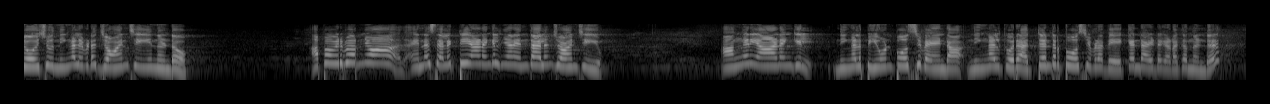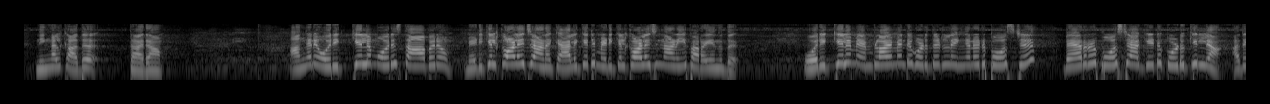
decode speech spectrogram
ചോദിച്ചു നിങ്ങൾ ഇവിടെ ജോയിൻ ചെയ്യുന്നുണ്ടോ? അപ്പോൾ അവർ പറഞ്ഞു എന്നെ സെലക്ട് ചെയ്യുകയാണെങ്കിൽ ഞാൻ എന്തായാലും ജോയിൻ ചെയ്യും. അങ്ങനെയാണെങ്കിൽ നിങ്ങൾ പിയൂൺ പോസ്റ്റ് വേണ്ട. നിങ്ങൾക്ക് ഒരു അറ്റൻഡർ പോസ്റ്റ് ഇവിടെ വേക്കന്റ് ആയിട്ട് കിടക്കുന്നുണ്ട്. നിങ്ങൾക്കത് തരാം. അങ്ങനെ ഒരിക്കലും ഒരു സ്ഥാപനവും മെഡിക്കൽ കോളേജാണ് കാലിക്കറ്റ് മെഡിക്കൽ കോളേജ് എന്നാണ് ഈ പറയുന്നത്. ഒരിക്കലും എംപ്ലോയ്മെന്റ് കൊടുത്തിട്ടുള്ള ഇങ്ങനെ ഒരു പോസ്റ്റ് വേറൊരു പോസ്റ്റ് ആക്കിയിട്ട് കൊടുക്കില്ല. അത്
